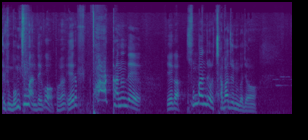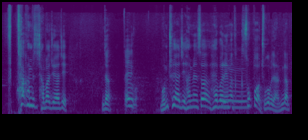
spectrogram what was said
이렇게 멈추면 안 되고 봐요. 얘를 팍 가는데 얘가 순간적으로 잡아주는 거죠. 탁 하면서 잡아줘야지. 이제 때리고 멈춰야지 하면서 해버리면 속도가 죽어버잖아요. 그러니까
